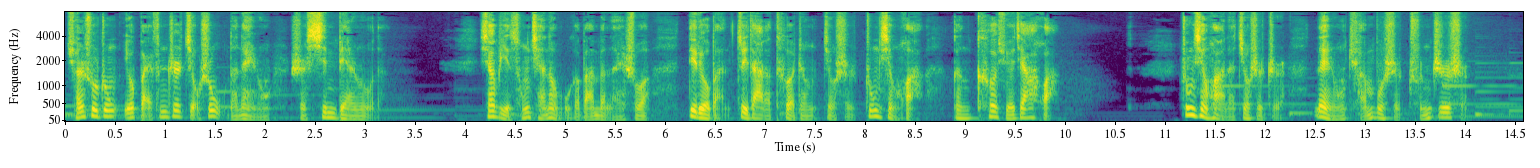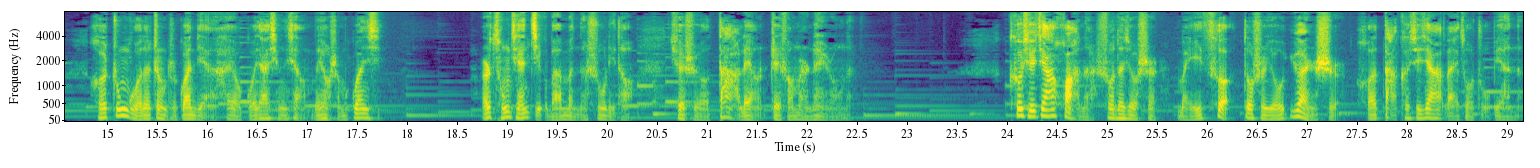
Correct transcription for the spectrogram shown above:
全书中有百分之九十五的内容是新编入的，相比从前的五个版本来说，第六版最大的特征就是中性化跟科学家化。中性化呢，就是指内容全部是纯知识，和中国的政治观点还有国家形象没有什么关系。而从前几个版本的书里头，确实有大量这方面内容的。科学家话呢，说的就是每一册都是由院士和大科学家来做主编的。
